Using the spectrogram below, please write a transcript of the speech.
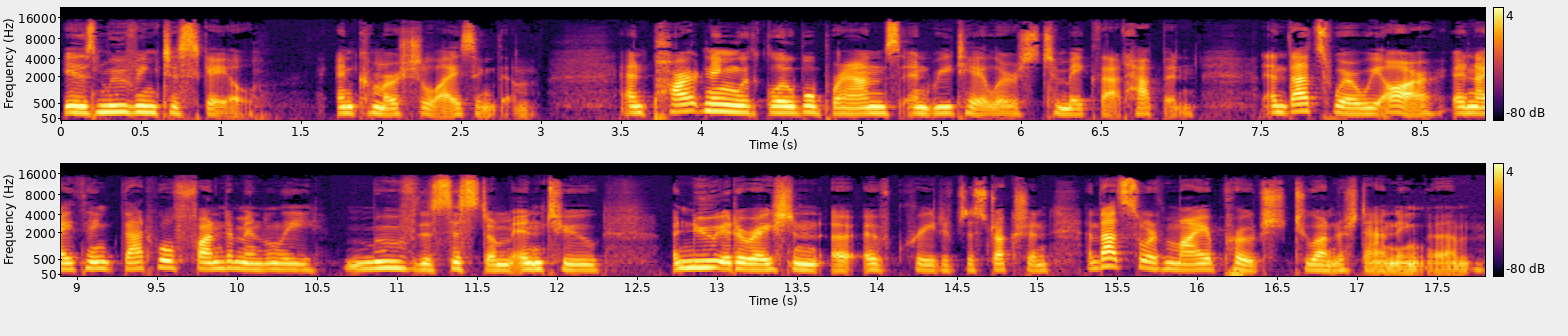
is moving to scale and commercializing them and partnering with global brands and retailers to make that happen. And that's where we are. And I think that will fundamentally move the system into a new iteration of creative destruction. And that's sort of my approach to understanding um,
